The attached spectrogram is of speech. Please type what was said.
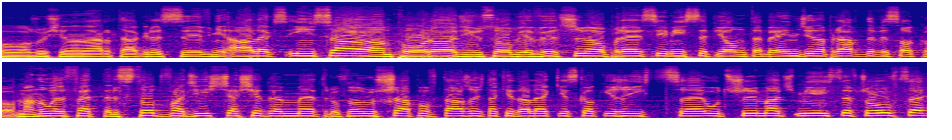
Położył się na nartę agresywnie, Alex Insam poradził sobie, wytrzymał presję, miejsce piąte, będzie naprawdę wysoko. Manuel Fetter, 127 metrów, no już trzeba powtarzać takie dalekie skoki, jeżeli chce utrzymać miejsce w czołówce.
